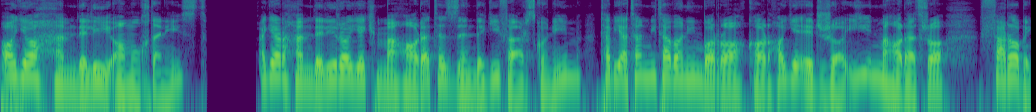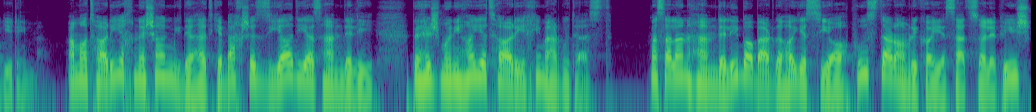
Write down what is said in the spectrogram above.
آیا همدلی آموختنی است؟ اگر همدلی را یک مهارت زندگی فرض کنیم، طبیعتا می توانیم با راهکارهای اجرایی این مهارت را فرا بگیریم. اما تاریخ نشان می دهد که بخش زیادی از همدلی به هجمونی های تاریخی مربوط است. مثلا همدلی با برده های سیاه پوست در آمریکای 100 سال پیش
